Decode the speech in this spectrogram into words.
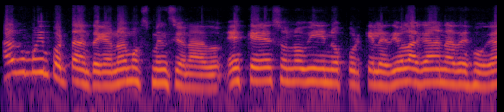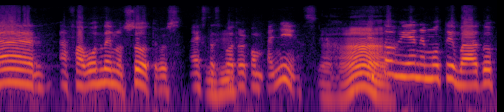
Algo muy importante que no hemos mencionado es que eso no vino porque le dio la gana de jugar a favor de nosotros, a estas cuatro compañías. Esto viene motivado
